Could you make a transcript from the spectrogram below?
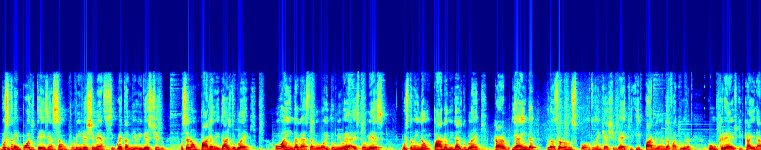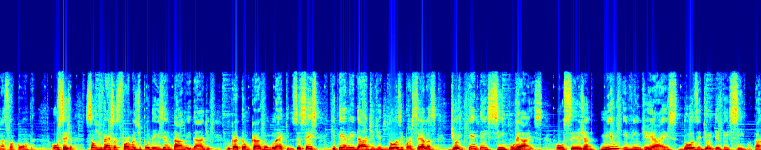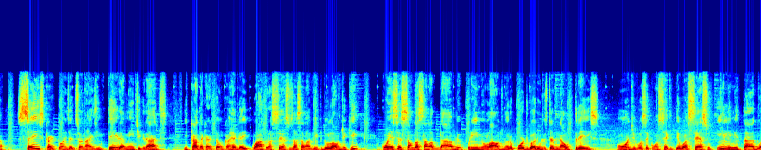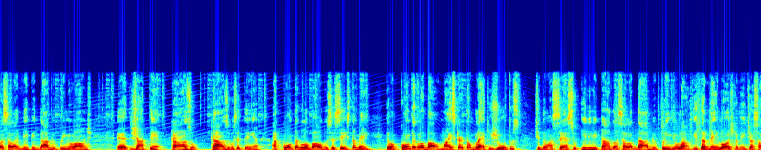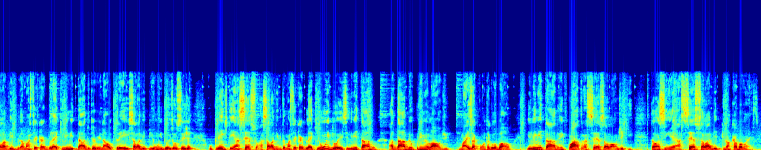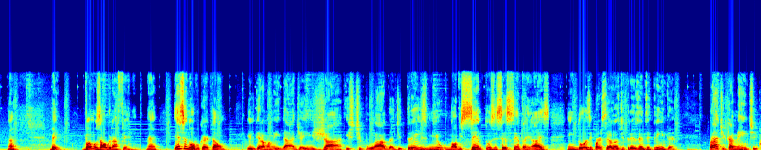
Você também pode ter isenção por investimentos, 50 mil investido, você não paga anuidade do Black. Ou ainda gastando 8 mil reais por mês, você também não paga anuidade do Black Carbon. E ainda transformando os pontos em cashback e pagando a fatura com o crédito que cairá na sua conta. Ou seja, são diversas formas de poder isentar a anuidade do cartão Carbon Black do C6, que tem anuidade de 12 parcelas de 85 reais, ou seja, R$ 1.020, 12 de 85, tá? Seis cartões adicionais inteiramente grátis e cada cartão carrega aí quatro acessos à sala VIP do Lounge Key, com exceção da sala W Premium Lounge no aeroporto de Guarulhos Terminal 3, onde você consegue ter o acesso ilimitado à sala VIP W Premium Lounge, é, já tem, caso, caso você tenha a conta global do C6 também. Então a conta global mais cartão Black juntos te dão acesso ilimitado à sala W Premium Lounge. E também, logicamente, a sala VIP da Mastercard Black limitado Terminal 3, sala VIP 1 e 2. Ou seja, o cliente tem acesso à sala VIP da Mastercard Black 1 e 2 ilimitado, a W Premium Lounge mais a conta global ilimitado e quatro acessos ao Lounge Key. Então, assim, é acesso à sala VIP que não acaba mais, né? Bem, vamos ao Grafene, né? Esse novo cartão, ele terá uma anuidade aí já estipulada de R$ 3.960 em 12 parcelas de 330. Praticamente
